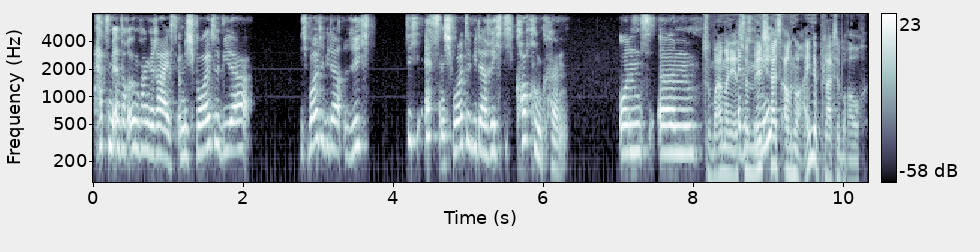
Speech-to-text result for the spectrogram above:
hat es mir einfach irgendwann gereicht. Und ich wollte wieder, ich wollte wieder richtig essen. Ich wollte wieder richtig kochen können. Und ähm, zumal man jetzt also für Milchreis auch nur eine Platte braucht.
